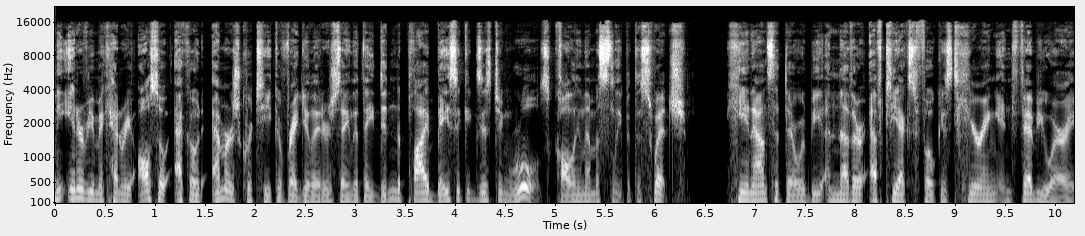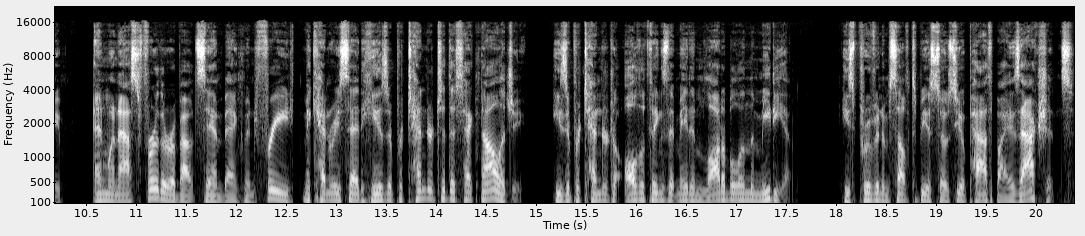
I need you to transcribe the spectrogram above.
the interview, McHenry also echoed Emmer's critique of regulators, saying that they didn't apply basic existing rules, calling them asleep at the switch. He announced that there would be another FTX focused hearing in February. And when asked further about Sam Bankman Fried, McHenry said he is a pretender to the technology. He's a pretender to all the things that made him laudable in the media. He's proven himself to be a sociopath by his actions.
